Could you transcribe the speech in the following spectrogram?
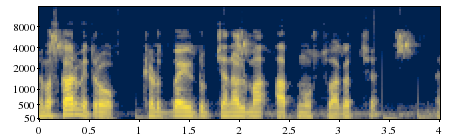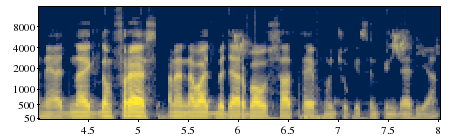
નમસ્કાર મિત્રો, ખેડૂતભાઈ યુટ્યુબ ચેનલમાં આપનું સ્વાગત છે. અને આજના એકદમ ફ્રેશ અને નવા જ બજાર ભાવ સાથે હું છું કિશન પિંડારિયા.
